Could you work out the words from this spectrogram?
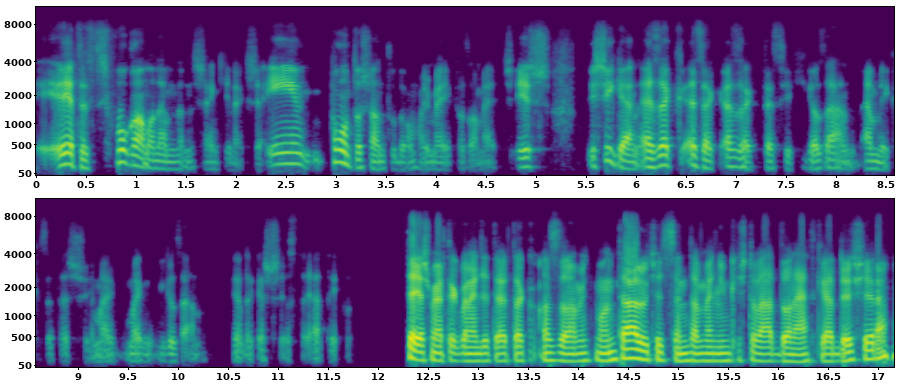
érted, fogalma nem lenne senkinek se. Én pontosan tudom, hogy melyik az a meccs. És, és igen, ezek, ezek, ezek teszik igazán emlékezetessé, meg, meg igazán érdekessé ezt a játékot. Teljes mértékben egyetértek azzal, amit mondtál, úgyhogy szerintem menjünk is tovább Donát kérdésére.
